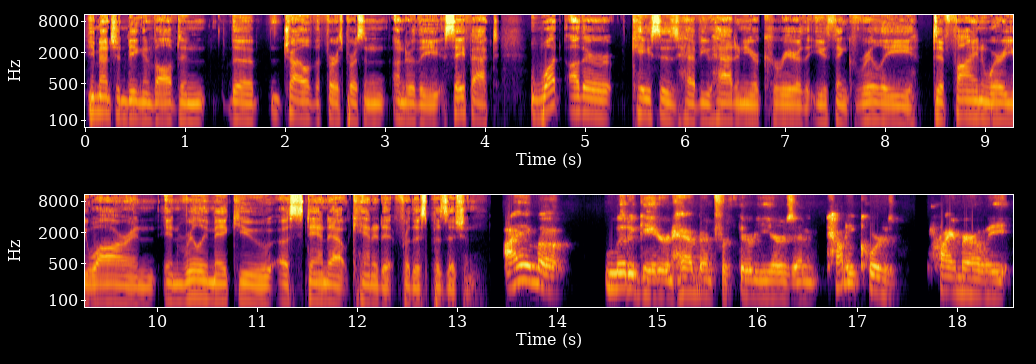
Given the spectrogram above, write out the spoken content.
You mentioned being involved in the trial of the first person under the SAFE Act. What other cases have you had in your career that you think really define where you are and, and really make you a standout candidate for this position? I am a litigator and have been for 30 years, and county court is primarily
